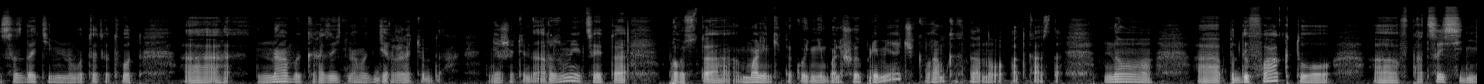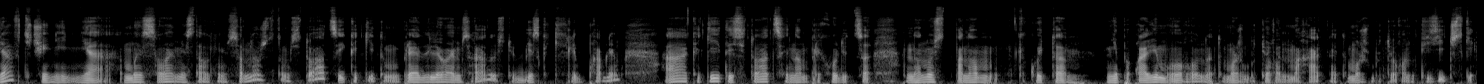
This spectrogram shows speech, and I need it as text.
создать именно вот этот вот а, навык, развить навык держать удар. Держать удар. Разумеется, это просто маленький такой небольшой примерчик в рамках данного подкаста, но а, по де-факту а, в процессе дня, в течение дня мы с вами сталкиваемся со множеством ситуаций, какие-то мы преодолеваем с радостью, без каких-либо проблем, а какие-то ситуации нам приходится, наносят по нам какой-то непоправимый урон, это может быть урон моральный, это может быть урон физический.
